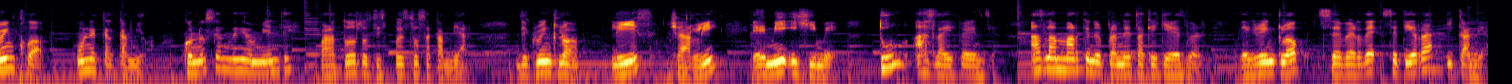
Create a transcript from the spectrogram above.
Green Club, únete al cambio. Conoce el medio ambiente para todos los dispuestos a cambiar. The Green Club, Liz, Charlie, Emi y Jime. Tú haz la diferencia. Haz la marca en el planeta que quieres ver. The Green Club se verde, se tierra y cambia.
